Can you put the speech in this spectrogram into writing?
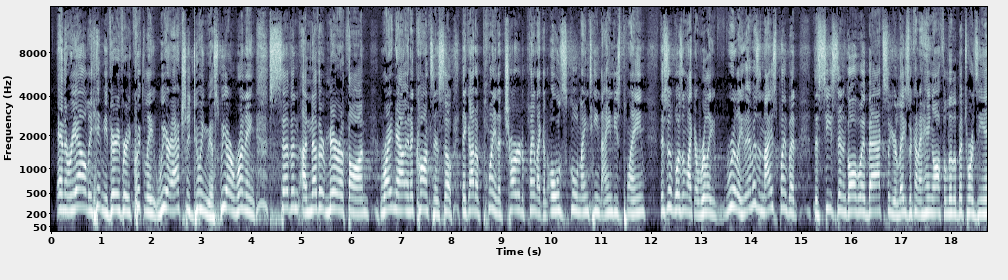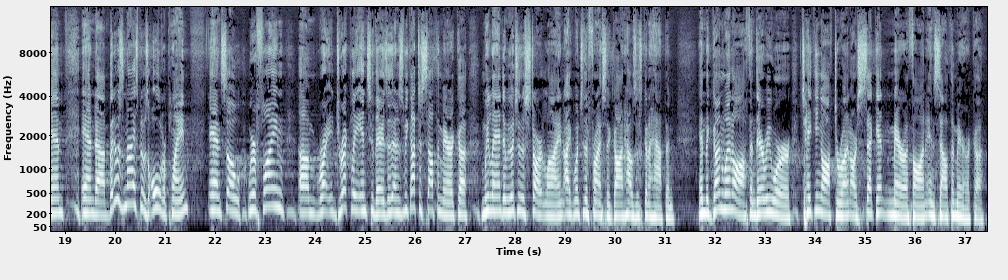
And the reality hit me very, very quickly. We are actually doing this. We are running seven, another marathon right now in a continent. So they got a plane, a chartered plane, like an old school 1990s plane. This wasn't like a really, really, it was a nice plane, but the seats didn't go all the way back. So your legs would kind of hang off a little bit towards the end. And, uh, but it was nice, but it was an older plane. And so we were flying um, right directly into there. And as we got to South America, we landed, we went to the start line. I went to the front. I said, God, how's this going to happen? And the gun went off, and there we were taking off to run our second marathon in South America.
